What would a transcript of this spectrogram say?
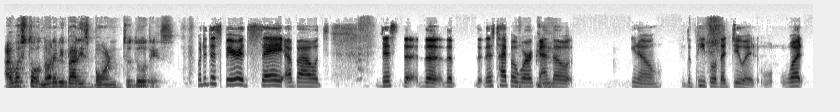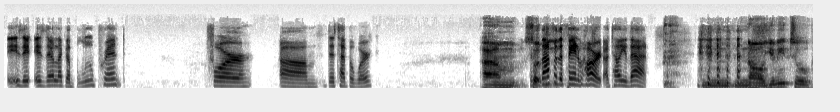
I was told not everybody's born to do this. What did the spirits say about this the the the this type of work and the you know the people that do it? What is it is there like a blueprint for um this type of work? Um so it's not for the faint of heart, I'll tell you that. no, you need to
